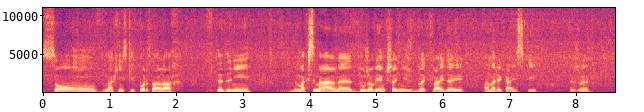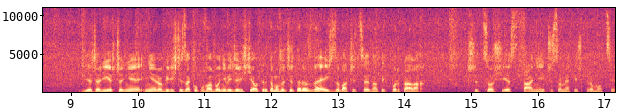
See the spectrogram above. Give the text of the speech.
są na chińskich portalach w te dni maksymalne, dużo większe niż Black Friday amerykański. Także jeżeli jeszcze nie, nie robiliście zakupów albo nie wiedzieliście o tym, to możecie teraz wejść, zobaczyć na tych portalach, czy coś jest taniej, czy są jakieś promocje.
